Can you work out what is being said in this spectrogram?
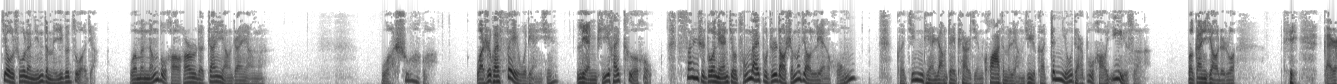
就出了您这么一个作家。”我们能不好好的瞻仰瞻仰吗？我说过，我是块废物点心，脸皮还特厚，三十多年就从来不知道什么叫脸红。可今天让这片警夸这么两句，可真有点不好意思了。我干笑着说：“嘿，改日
